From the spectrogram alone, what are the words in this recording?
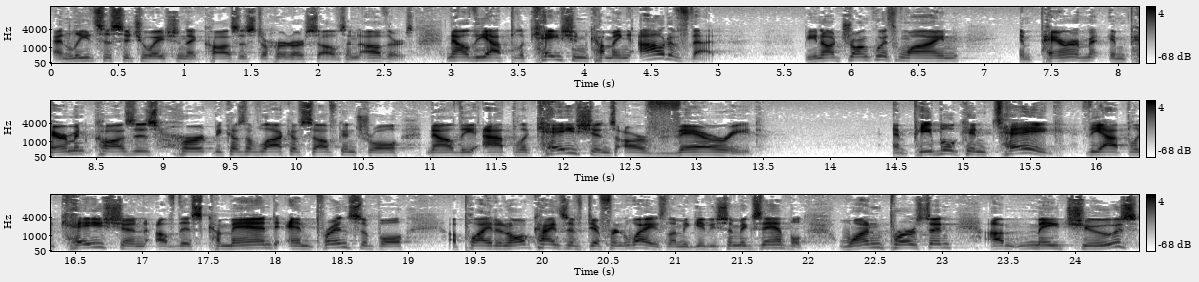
and leads to a situation that causes us to hurt ourselves and others. Now, the application coming out of that be not drunk with wine Impairment, impairment causes hurt because of lack of self control. Now, the applications are varied. And people can take the application of this command and principle applied in all kinds of different ways. Let me give you some examples. One person um, may choose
